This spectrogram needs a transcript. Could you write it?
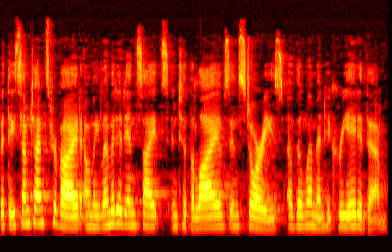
but they sometimes provide only limited insights into the lives and stories of the women who created them.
